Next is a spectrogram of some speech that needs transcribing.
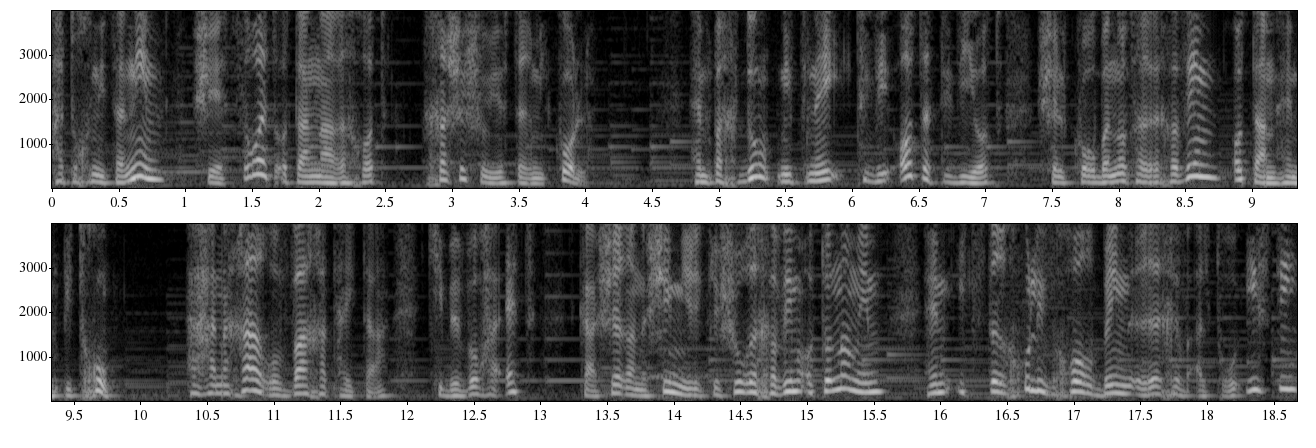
התוכניתנים שיצרו את אותן מערכות חששו יותר מכל. הם פחדו מפני תביעות עתידיות של קורבנות הרכבים אותם הם פיתחו. ההנחה הרווחת הייתה כי בבוא העת, כאשר אנשים ירכשו רכבים אוטונומיים, הם יצטרכו לבחור בין רכב אלטרואיסטי,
